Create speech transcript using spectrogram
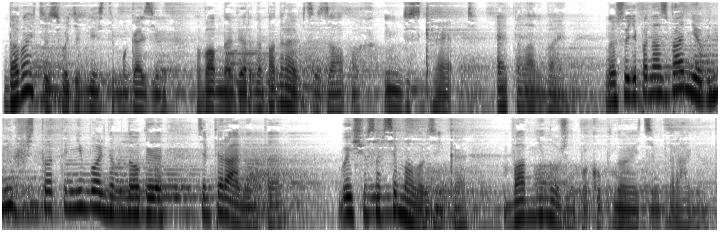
«Давайте сходим вместе в магазин. Вам, наверное, понравится запах. Indiscreet. Это Ланвайн». Но, судя по названию, в них что-то не больно много темперамента. Вы еще совсем молоденькая. Вам не нужен покупной темперамент.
